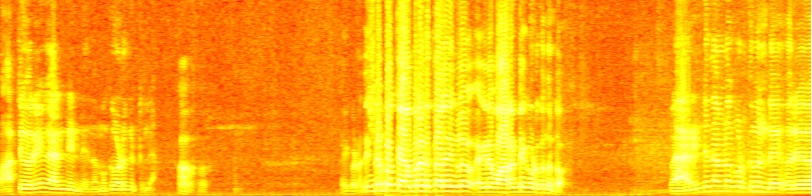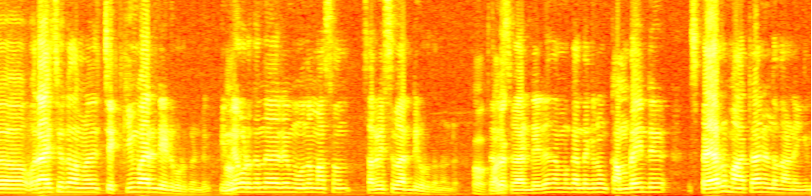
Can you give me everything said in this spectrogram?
പാർട്ടി പറയും ഗ്യാരണ്ടി ഉണ്ട്. നമുക്ക് അവിടെ കിട്ടില്ല. ആയിക്കോട്ടെ. നിങ്ങളിപ്പോ ക്യാമറ എടുത്താൽ നിങ്ങൾ എങ്ങനെ വാറണ്ടി കൊടുക്കുന്നുണ്ടോ? വാറണ്ടി നമ്മൾ കൊടുക്കുന്നുണ്ട്. ഒരു ഒരാഴ്ചയൊക്കെ നമ്മൾ ചെക്കിംഗ് വാറണ്ടി ആയിട്ട് കൊടുക്കുന്നുണ്ട്. പിന്നെ കൊടുക്കുന്ന ഒരു മൂന്ന് മാസം സർവീസ് വാറണ്ടി കൊടുക്കുന്നുണ്ട്. സർവീസ് വാറണ്ടിയിൽ നമുക്ക് എന്തെങ്കിലും കംപ്ലൈന്റ് സ്പെയർ മാറ്റാനുള്ളതാണെങ്കിൽ.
